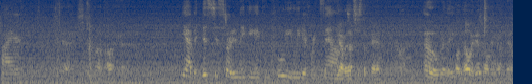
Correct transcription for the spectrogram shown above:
fire. Yeah, it's still not hot yet. Yeah, but this just started making a completely different sound. Yeah, but that's just the fan being hot. Oh, really? Oh, no, it is warming up now.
